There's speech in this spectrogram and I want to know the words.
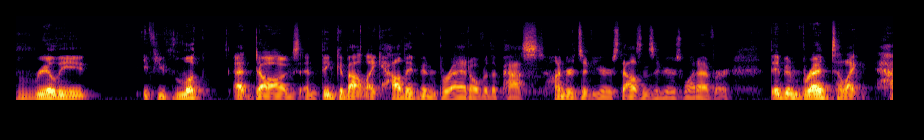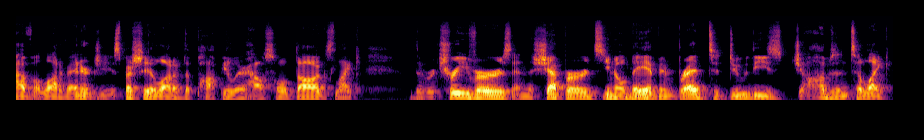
Really, if you look at dogs and think about like how they've been bred over the past hundreds of years, thousands of years, whatever, they've been bred to like have a lot of energy, especially a lot of the popular household dogs like the retrievers and the shepherds. You know, they Mhm. have been bred to do these jobs and to like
